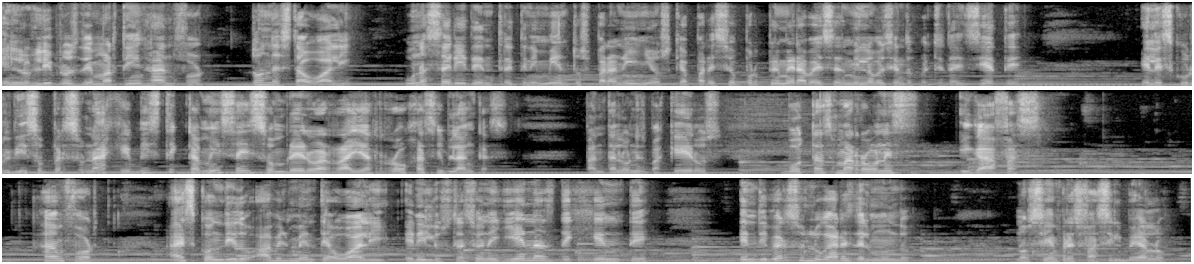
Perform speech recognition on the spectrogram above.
En los libros de Martin Hanford, ¿Dónde está Wally? Una serie de entretenimientos para niños que apareció por primera vez en 1987. El escurridizo personaje viste camisa y sombrero a rayas rojas y blancas, pantalones vaqueros, botas marrones y gafas. Hanford ha escondido hábilmente a Wally en ilustraciones llenas de gente en diversos lugares del mundo. No siempre es fácil verlo,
